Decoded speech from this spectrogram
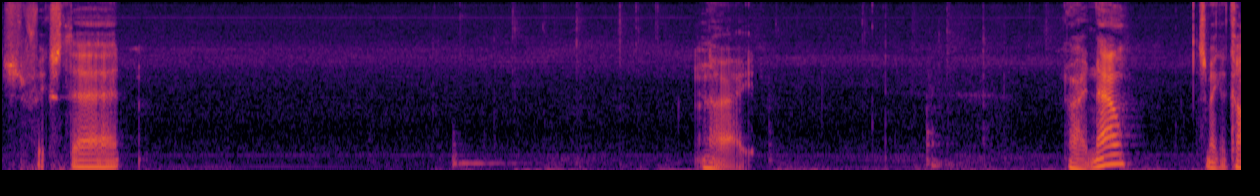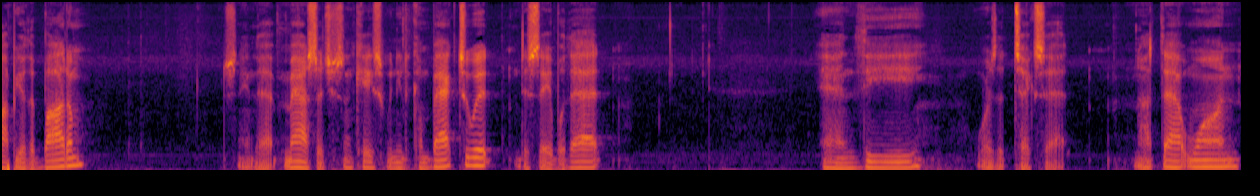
Just fix that. All right. All right, now let's make a copy of the bottom. Just name that master just in case we need to come back to it. Disable that. And the, where's the text at? Not that one.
